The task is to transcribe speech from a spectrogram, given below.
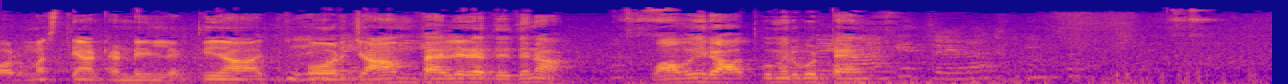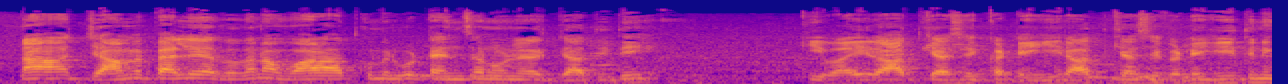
और मस्त यहाँ ठंडी नहीं लगती। यहाँ और जहाँ हम पहले रहते थे ना वहाँ वही रात को मेरे को टें ना जहाँ मैं पहले रहता था ना वहाँ रात को मेरे को टेंशन होने लग जाती थी कि भाई रात कैसे कटेगी रात कैसे कटेगी। इतनी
